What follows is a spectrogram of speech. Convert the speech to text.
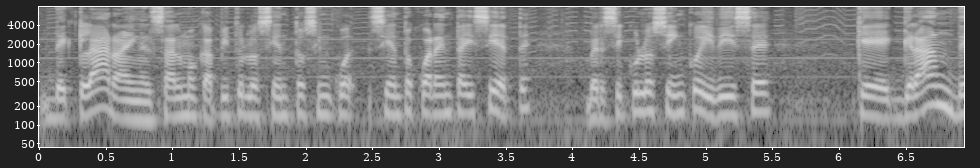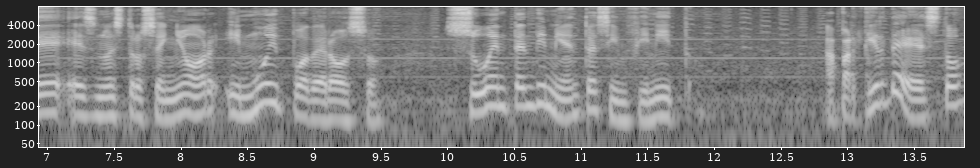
declara en el Salmo capítulo 147, versículo 5, y dice que grande es nuestro Señor y muy poderoso. Su entendimiento es infinito. A partir de esto,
